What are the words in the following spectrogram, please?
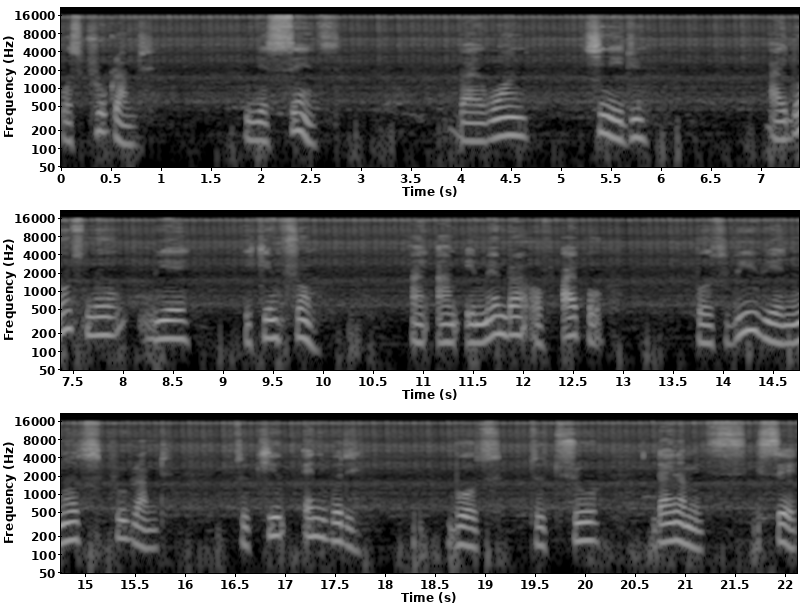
was programmed. We were sent by one Chinedu. I don't know where he came from. I am a member of IPOB, but we were not programmed to kill anybody but to throw dynamite, he said.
